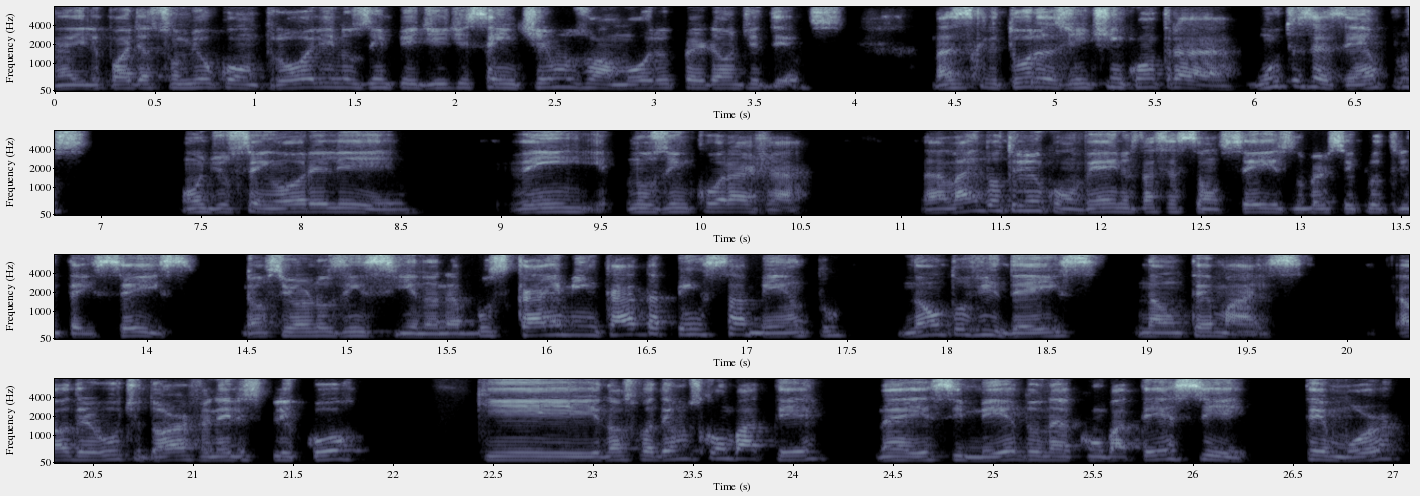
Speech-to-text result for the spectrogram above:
né, ele pode assumir o controle e nos impedir de sentirmos o amor e o perdão de Deus. Nas escrituras a gente encontra muitos exemplos onde o Senhor ele vem nos encorajar. Né? Lá em Doutrina e Convênios, na seção 6, no versículo 36, né, o Senhor nos ensina, né? Buscai-me em cada pensamento, não duvideis, não temais. Elder Uchtdorf, né, ele explicou que nós podemos combater né, esse medo, né, combater esse temor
